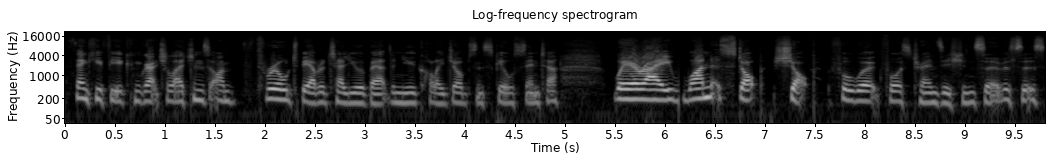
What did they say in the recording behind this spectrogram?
Thank you for your congratulations. I'm thrilled to be able to tell you about the new Collie Jobs and Skills Centre. We're a one stop shop for workforce transition services.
